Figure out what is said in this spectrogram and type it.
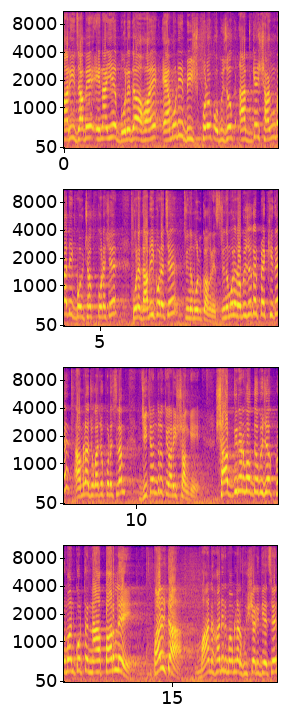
বাড়ি যাবে এনআইএ বলে দেওয়া হয়? এমনই বিস্ফোরক অভিযোগ আজকে সাংবাদিক বৈঠক করেছে, করে দাবি করেছে তৃণমূল কংগ্রেস। তৃণমূলের অভিযোগের প্রেক্ষিতে আমরা যোগাযোগ করেছিলাম জিতেন্দ্র তিওয়ারির সঙ্গে। সাত দিনের মধ্যে অভিযোগ প্রমাণ করতে না পারলে পাল্টা মানহানির মামলার হুঁশিয়ারি দিয়েছেন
